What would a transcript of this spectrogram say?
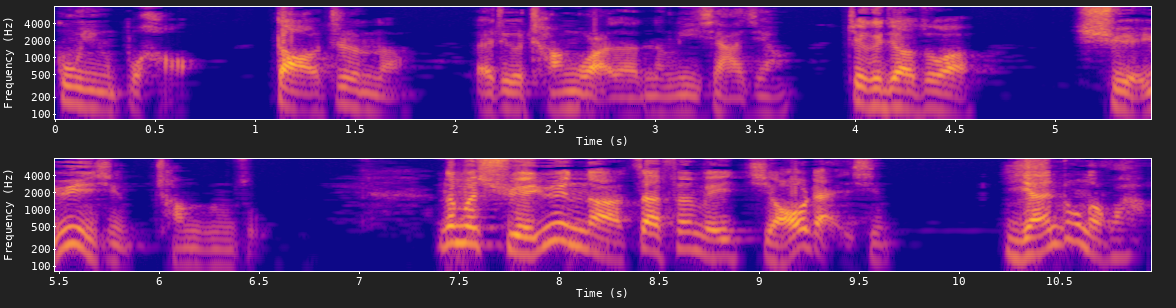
供应不好，导致呢呃这个肠管的能力下降，这个叫做血运性肠梗阻。那么血运呢再分为较窄性，严重的话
